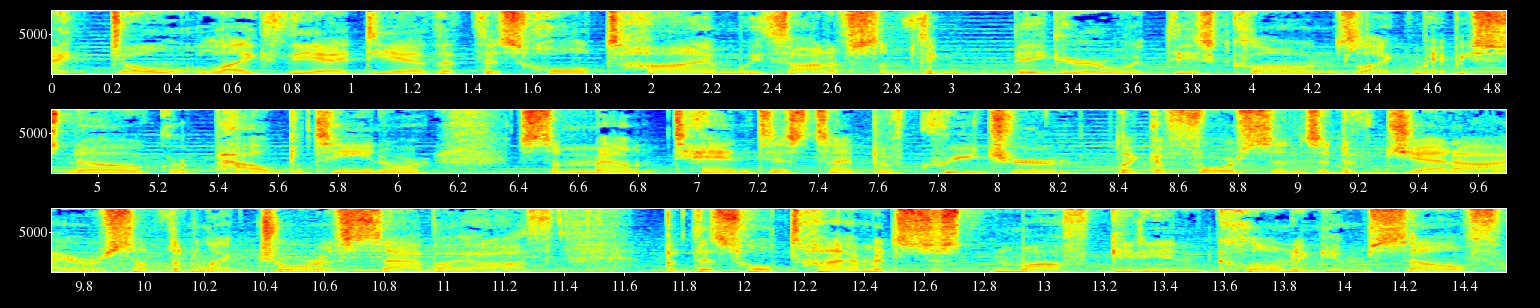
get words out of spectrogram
I don't like the idea that this whole time we thought of something bigger with these clones, like maybe Snoke or Palpatine or some Mount Tantiss type of creature, like a Force sensitive Jedi or something like Joruus C'baoth. But this whole time it's just Moff Gideon cloning himself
